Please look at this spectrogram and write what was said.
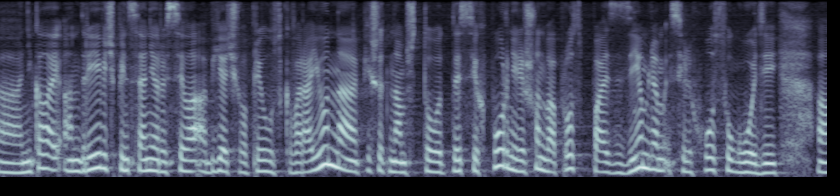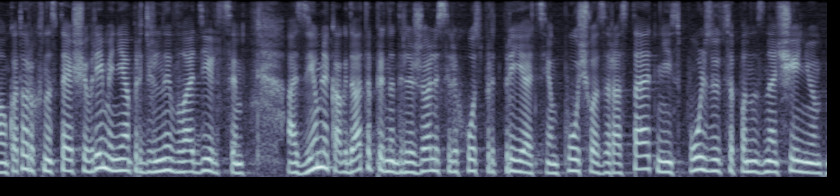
А, Николай Андреевич, пенсионер из села Объячева Прилузского района, пишет нам, что до сих пор не решен вопрос по землям сельхозугодий, а, у которых в настоящее время не определены владельцы. А земли когда-то принадлежали сельхозпредприятиям. Почва зарастает, не используется по назначению.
